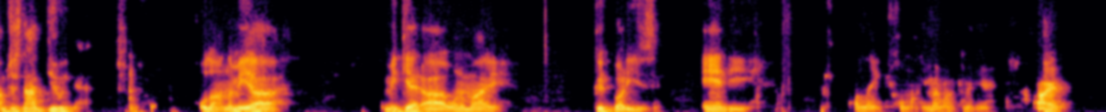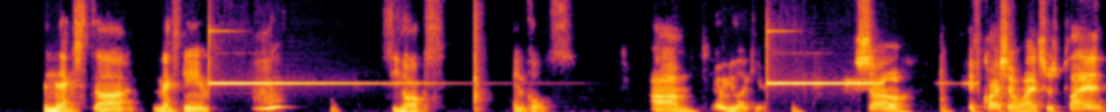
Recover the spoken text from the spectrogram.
I'm just not doing that hold on. Let me uh let me get uh one of my good buddies, Andy, a link. Hold on, he might want to come in here. All right. The next uh next game, Seahawks and Colts. Um, What you like here? so if Carson Wentz was playing,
